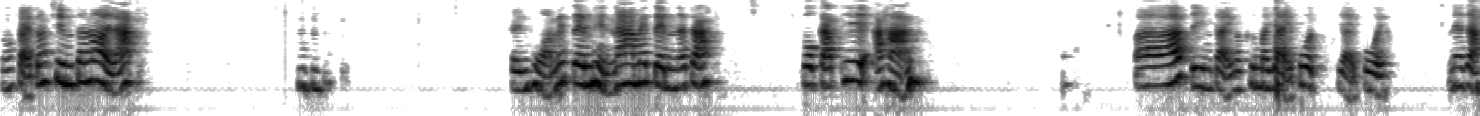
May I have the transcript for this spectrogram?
สงสัยต้องชิมซะหน่อยละเห็นหัวไม่เต็มเห็นหน้าไม่เต็มนะจ๊ะโฟกัสที่อาหารป้าตีนไก่ก็คือมาใหญ่พูดใหญ่ป่วยเนี่ยจ้ะ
